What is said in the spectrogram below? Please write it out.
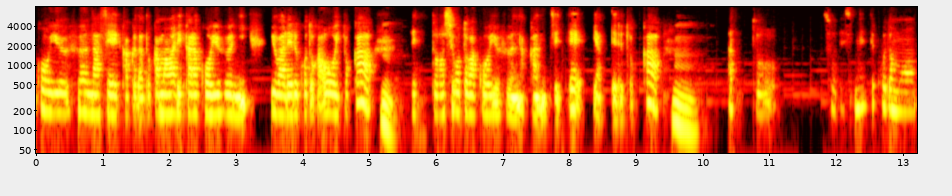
こういうふうな性格だとか、周りからこういうふうに言われることが多いとか、うん。えっと、仕事はこういうふうな感じでやってるとか、うん。あと、そうですね。で、子供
